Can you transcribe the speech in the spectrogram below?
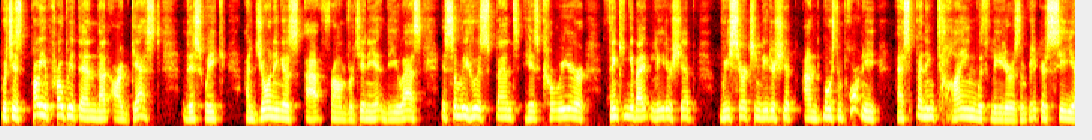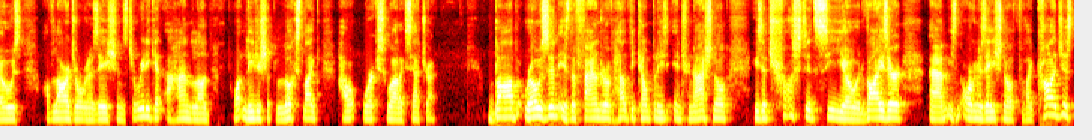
which is probably appropriate then that our guest this week and joining us uh, from Virginia in the US is somebody who has spent his career thinking about leadership, researching leadership, and most importantly, uh, spending time with leaders, in particular CEOs of large organizations, to really get a handle on what leadership looks like, how it works well, etc. Bob Rosen is the founder of Healthy Companies International. He's a trusted CEO advisor. Um, he's an organizational psychologist,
